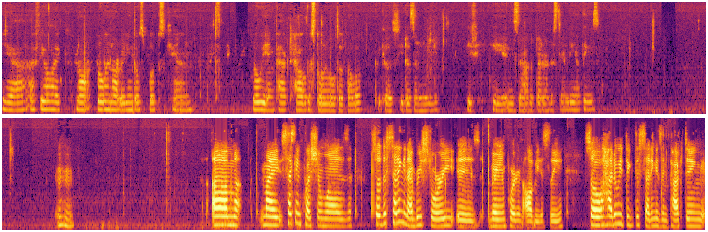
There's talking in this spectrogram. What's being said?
yeah. I feel like not Rowan not reading those books can really impact how the story will develop because he doesn't really he he needs to have a better understanding of things. Mm-hmm. Um, my second question was so the setting in every story is very important, obviously. So how do we think the setting is impacting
